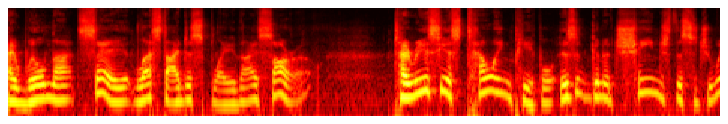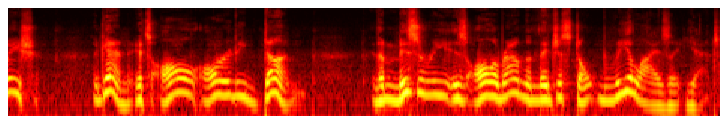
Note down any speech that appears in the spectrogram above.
I will not say, lest I display thy sorrow. Tiresias telling people isn't going to change the situation. Again, it's all already done. The misery is all around them, they just don't realize it yet.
